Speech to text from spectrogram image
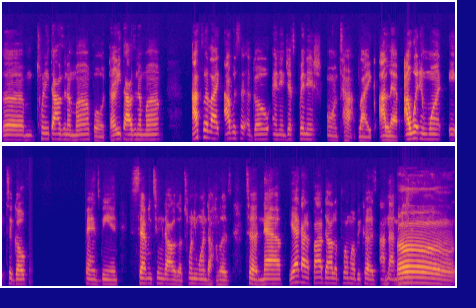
um twenty thousand a month or thirty thousand a month, I feel like I would set a goal and then just finish on top. Like I left. I wouldn't want it to go fans being seventeen dollars or twenty one dollars to now. Yeah, I got a five dollar promo because I'm not. Making oh,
